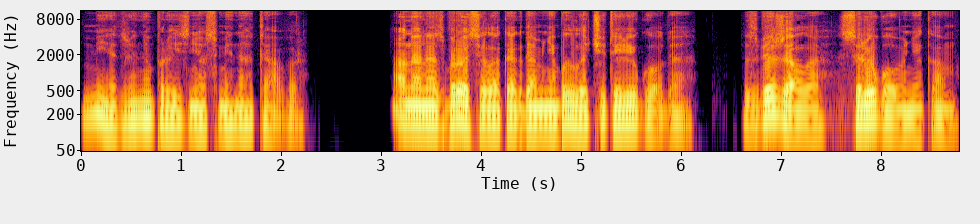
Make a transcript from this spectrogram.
Медленно произнес Минотавр. Она нас бросила, когда мне было четыре года. Сбежала с любовником.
